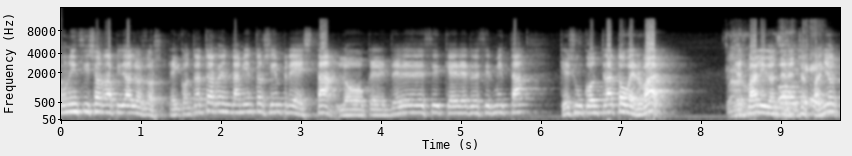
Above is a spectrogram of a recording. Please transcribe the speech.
un inciso rápido a los dos. El contrato de arrendamiento siempre está. Lo que debe decir, querer decir Mirta, que es un contrato verbal es válido en derecho español.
